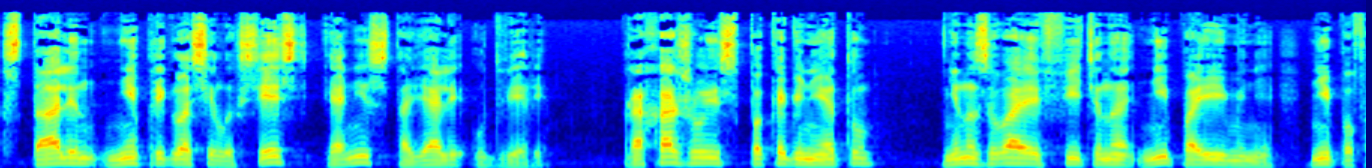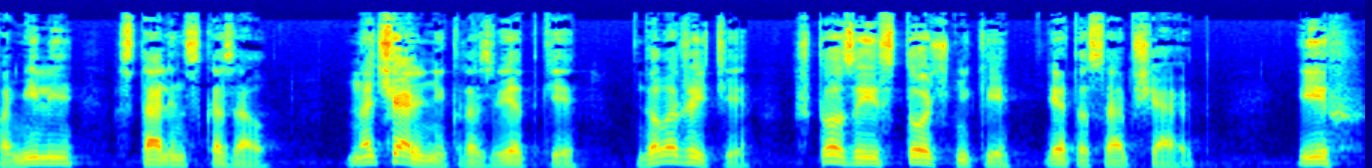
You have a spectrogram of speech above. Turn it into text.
Сталин не пригласил их сесть, и они стояли у двери. Прохаживаясь по кабинету, не называя Фитина ни по имени, ни по фамилии, Сталин сказал, «Начальник разведки, доложите, что за источники это сообщают? Их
